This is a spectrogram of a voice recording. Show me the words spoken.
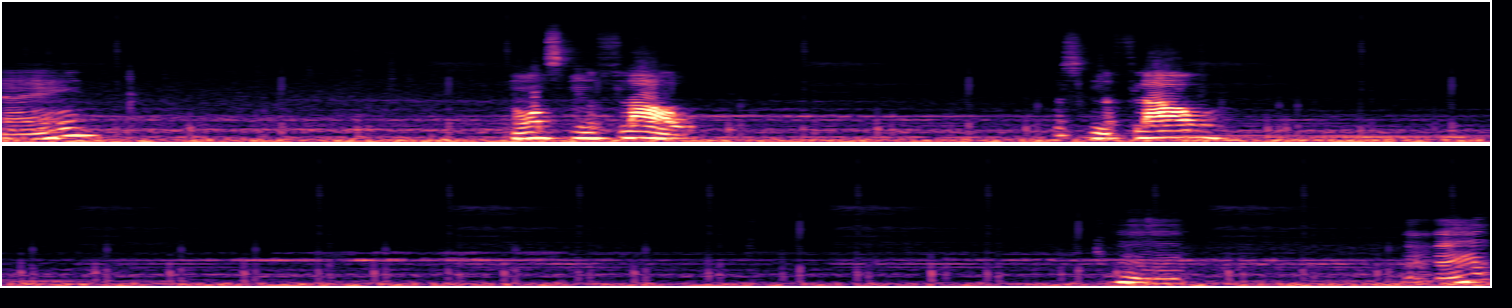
Okay. And what's in the flower? What's in the flower? Hmm. Alright.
